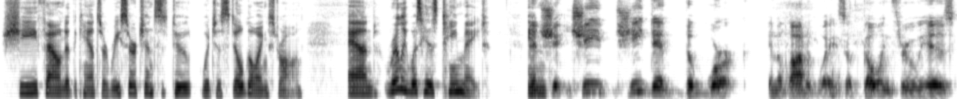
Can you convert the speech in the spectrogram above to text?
she founded the Cancer Research Institute, which is still going strong, and really was his teammate. In- and she, she she did the work in a lot of ways of going through his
